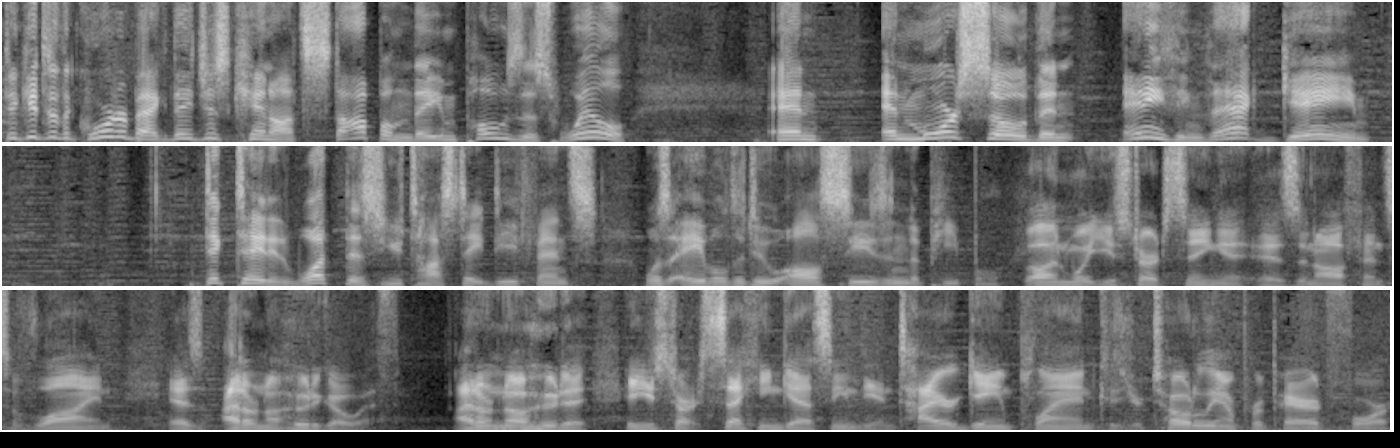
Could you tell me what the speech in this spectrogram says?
to get to the quarterback. They just cannot stop him. They impose this will, and and more so than anything, that game dictated what this Utah State defense was able to do all season to people. Well, and what you start seeing as an offensive line is I don't know who to go with. I don't know mm-hmm. who to. And you start second guessing the entire game plan because you're totally unprepared for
